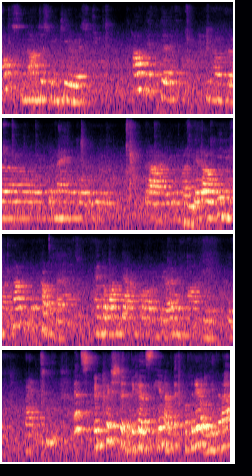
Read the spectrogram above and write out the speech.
also, I'm just being curious. How did the, you know, the, the man or the die, you know, they're all in my top, comes back, and the one down for the other one, Right. That's a good question because, you know, that's what the real that I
